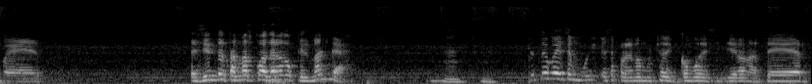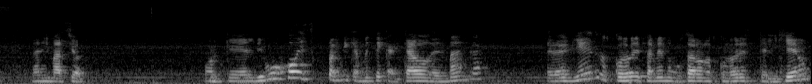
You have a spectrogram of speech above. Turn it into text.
pues se siente hasta más cuadrado que el manga. yo tuve ese, muy- ese problema mucho de cómo decidieron hacer la animación. Porque el dibujo es prácticamente calcado del manga. Se ve bien, los colores también me gustaron los colores que eligieron.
